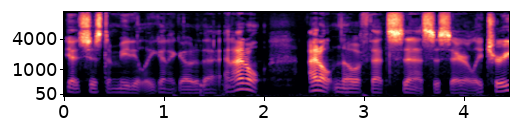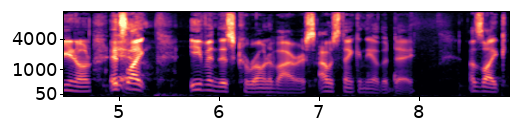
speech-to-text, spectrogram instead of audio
it's just immediately going to go to that. And I don't I don't know if that's necessarily true. You know, it's Yeah. like even this coronavirus. I was thinking the other day. I was like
